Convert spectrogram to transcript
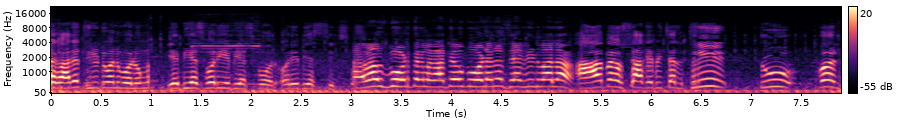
लगा दे थ्री टू वन बोलूँगा। ये बी एस फोर ये बी एस फोर और ये बी एस सिक्स उस बोर्ड तक लगाते हो बोर्ड है ना सेकंड वाला। आप है उससे आगे भी चल। थ्री टू वन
